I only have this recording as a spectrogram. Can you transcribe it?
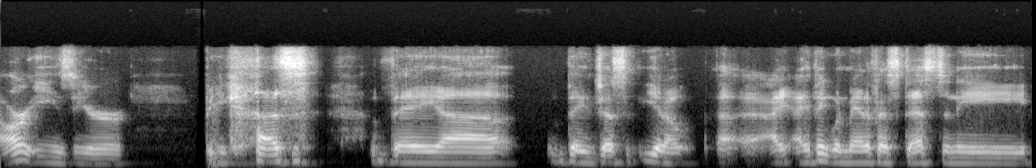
are easier because they uh they just you know uh, I, I think when Manifest Destiny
